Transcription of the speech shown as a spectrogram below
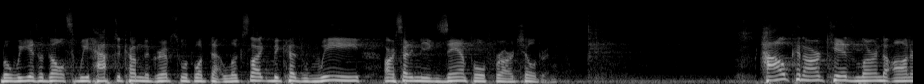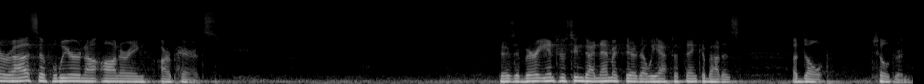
But we as adults, we have to come to grips with what that looks like because we are setting the example for our children. How can our kids learn to honor us if we are not honoring our parents? There's a very interesting dynamic there that we have to think about as adult children.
